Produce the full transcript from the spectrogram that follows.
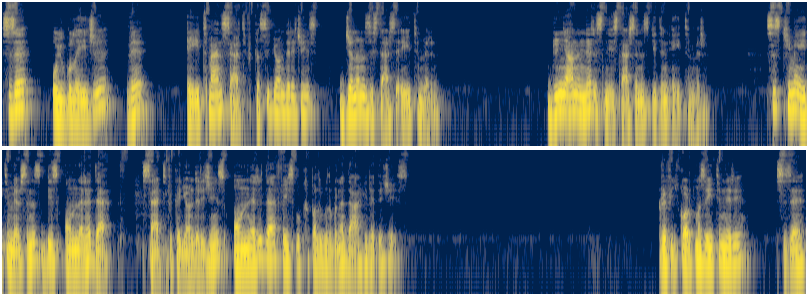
Size uygulayıcı ve eğitmen sertifikası göndereceğiz. Canınız isterse eğitim verin. Dünyanın neresinde isterseniz gidin eğitim verin. Siz kime eğitim verirseniz biz onlara da sertifika göndereceğiz. Onları da Facebook kapalı grubuna dahil edeceğiz. Refik Korkmaz eğitimleri size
